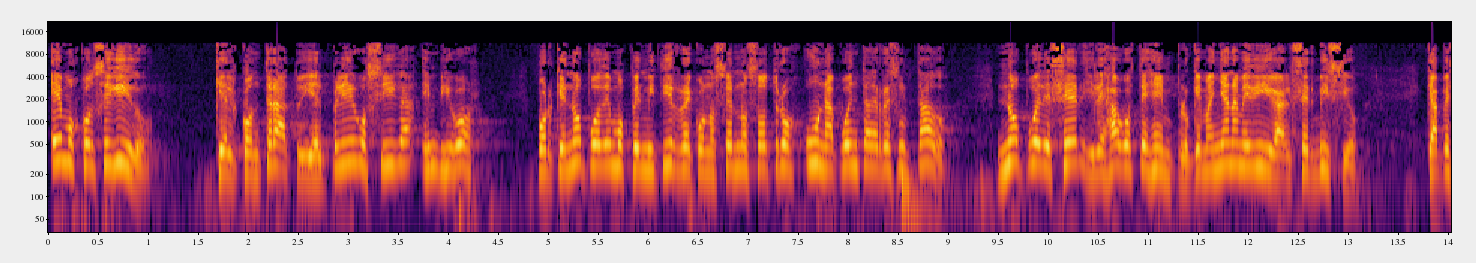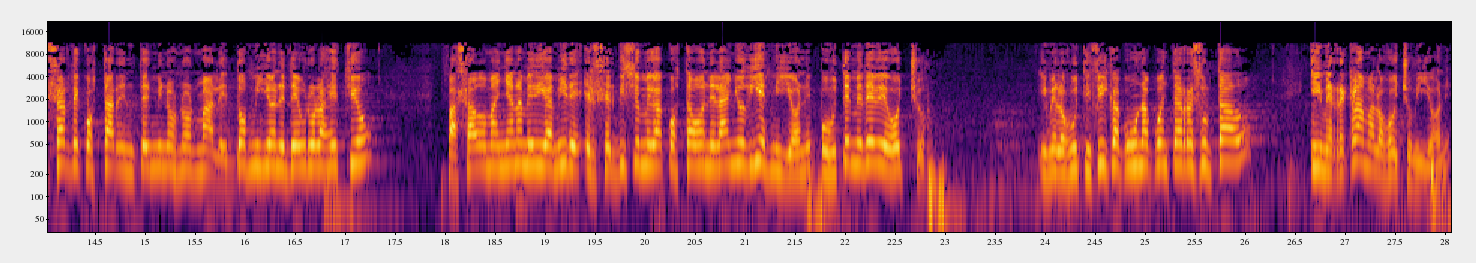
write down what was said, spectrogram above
hemos conseguido que el contrato y el pliego siga en vigor, porque no podemos permitir reconocer nosotros una cuenta de resultados. No puede ser, y les hago este ejemplo, que mañana me diga el servicio que a pesar de costar en términos normales dos millones de euros la gestión, pasado mañana me diga, mire, el servicio me ha costado en el año 10 millones, pues usted me debe 8. Y me lo justifica con una cuenta de resultados y me reclama los 8 millones.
